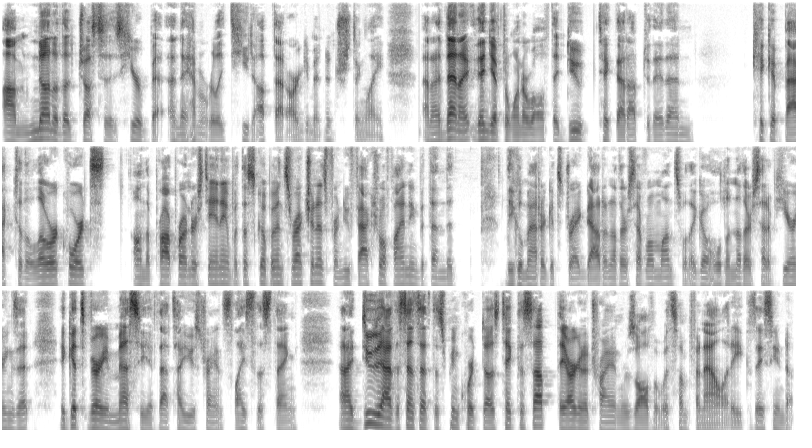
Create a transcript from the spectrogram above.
um, none of the justices here and they haven't really teed up that argument. Interestingly, and then I, then you have to wonder, well, if they do take that up, do they then kick it back to the lower courts on the proper understanding of what the scope of insurrection is for a new factual finding, but then the legal matter gets dragged out another several months while they go hold another set of hearings. It it gets very messy if that's how you try and slice this thing. And I do have the sense that if the Supreme Court does take this up, they are going to try and resolve it with some finality because they seem to.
